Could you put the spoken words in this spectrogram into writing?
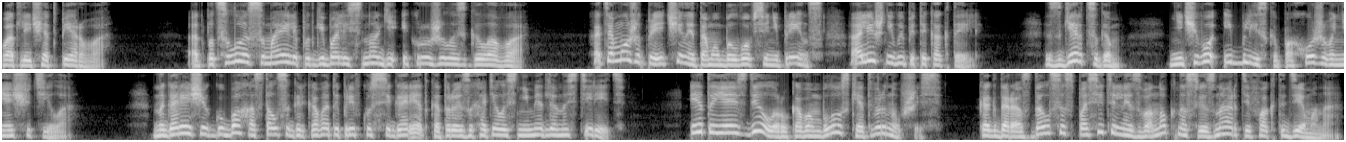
в отличие от первого. От поцелуя Самаэля подгибались ноги и кружилась голова. Хотя, может, причиной тому был вовсе не принц, а лишний выпитый коктейль. С герцогом ничего и близко похожего не ощутила. На горящих губах остался горьковатый привкус сигарет, которые захотелось немедленно стереть. Это я и сделала рукавом блузки, отвернувшись когда раздался спасительный звонок на связной артефакт демона.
